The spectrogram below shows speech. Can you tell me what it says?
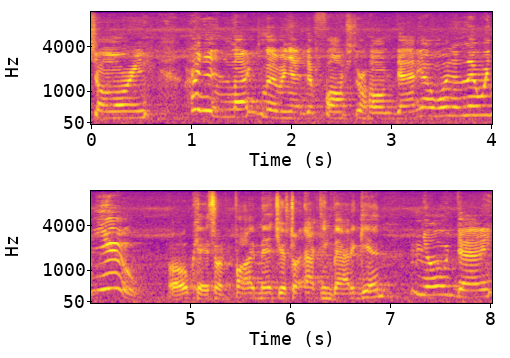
sorry. I didn't like living at the foster home, Daddy. I want to live with you. Okay, so in five minutes you'll start acting bad again? No, Daddy.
